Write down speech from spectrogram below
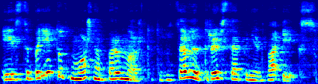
і степені тут можна перемножити. Тобто це буде 3 в степені 2х.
